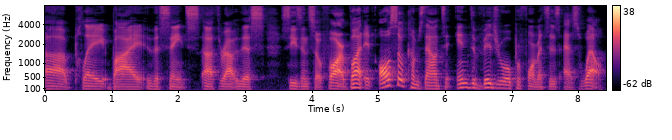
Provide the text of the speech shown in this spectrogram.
uh, play by the Saints, uh, throughout this season so far. But it also comes down to individual performances as well.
